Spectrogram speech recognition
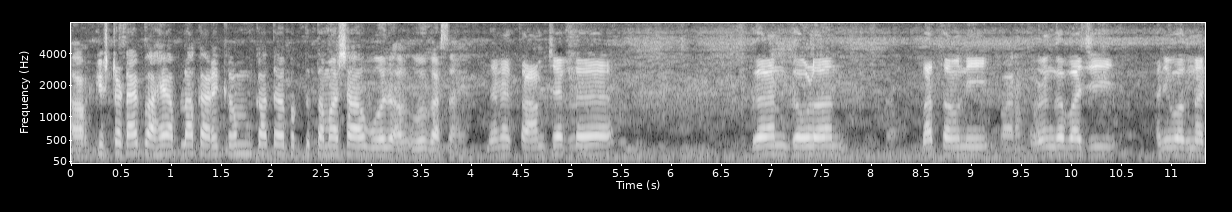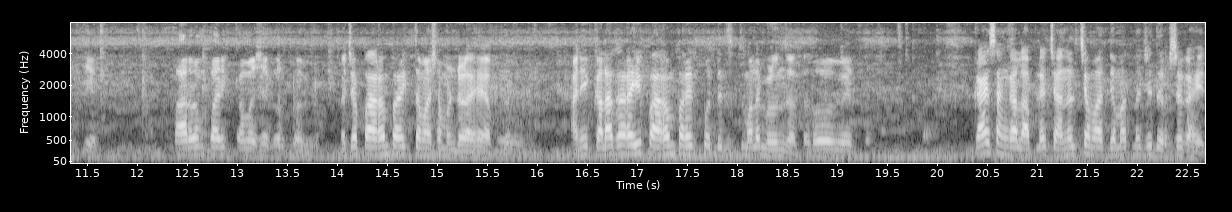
ऑर्केस्ट्रा टाईप आहे आपला कार्यक्रम का तर फक्त तमाशा व वग असा आहे? नाही नाही तर आमच्याकडं गण गवळण बातावणी रंगबाजी आणि वगनाट्य पारंपरिक तमाशा करतो आम्ही. अच्छा पारंपरिक तमाशा मंडळ आहे आपलं. आणि कलाकारही पारंपरिक पद्धतीत तुम्हाला मिळून जातात. हो मिळतं काय सांगाल? आपल्या चॅनलच्या माध्यमातून जे दर्शक आहेत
